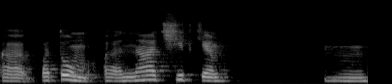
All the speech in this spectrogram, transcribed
А потом э, на читке, э,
